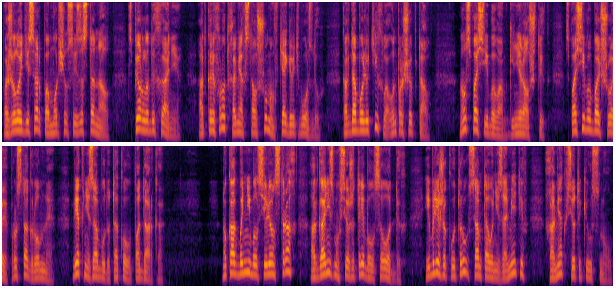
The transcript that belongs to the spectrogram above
Пожилой десар поморщился и застонал. Сперло дыхание. Открыв рот, хомяк стал шумом втягивать воздух. Когда боль утихла, он прошептал. «Ну, спасибо вам, генерал Штык. Спасибо большое, просто огромное. Век не забуду такого подарка». Но как бы ни был силен страх, организму все же требовался отдых. И ближе к утру, сам того не заметив, хомяк все-таки уснул.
